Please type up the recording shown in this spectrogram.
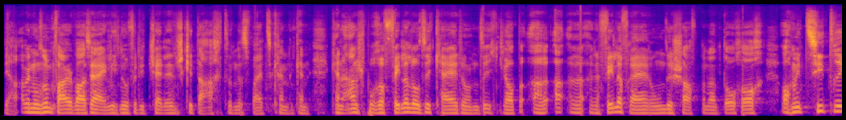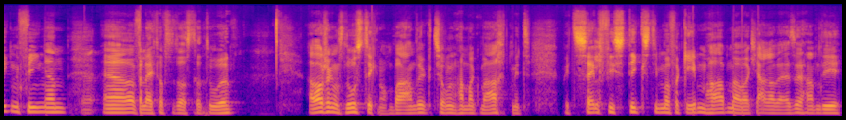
Ja, aber in unserem Fall war es ja eigentlich nur für die Challenge gedacht und es war jetzt kein, kein, kein Anspruch auf Fehlerlosigkeit und ich glaube, eine fehlerfreie Runde schafft man dann doch auch, auch mit zittrigen Fingern, ja. äh, vielleicht auf der Tastatur. Aber schon ganz lustig. Noch ein paar andere Aktionen haben wir gemacht mit, mit Selfie-Sticks, die wir vergeben haben. Aber klarerweise haben die,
